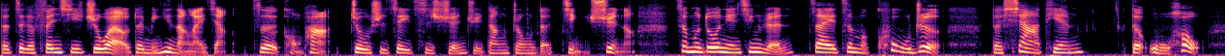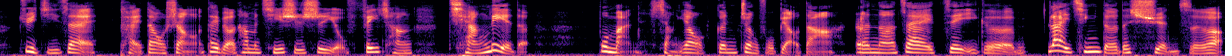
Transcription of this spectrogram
的这个分析之外哦，对民进党来讲。这恐怕就是这次选举当中的警讯啊！这么多年轻人在这么酷热的夏天的午后聚集在凯道上哦，代表他们其实是有非常强烈的不满，想要跟政府表达。而呢，在这一个赖清德的选择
